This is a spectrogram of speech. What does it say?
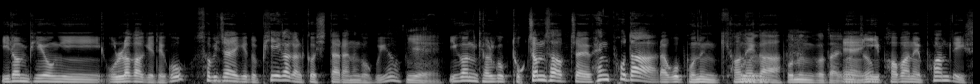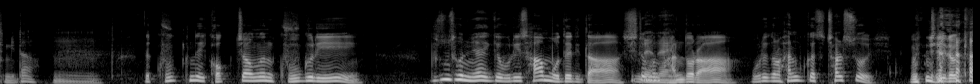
이런 비용이 올라가게 되고 소비자에게도 피해가 갈 것이다라는 거고요. 예. 이건 결국 독점 사업자의 횡포다라고 보는 견해가 보는, 보는 거다 예, 이거죠. 이 법안에 포함되어 있습니다. 음. 근데 구 근데 이 걱정은 구글이 무슨 소리냐 이게 우리 사업 모델이다. 시름은 네네. 관둬라. 우리 그럼 한국에서 철수. 이제 이렇게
